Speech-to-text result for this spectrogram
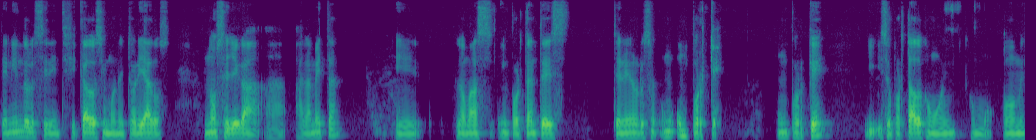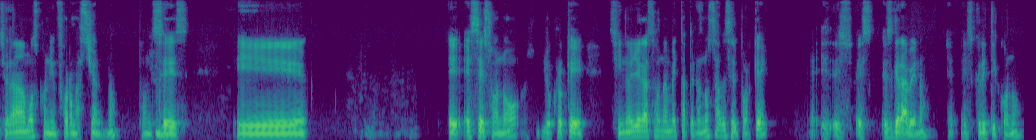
teniéndolos identificados y monitoreados, no se llega a, la meta, lo más importante es tener un, un porqué, un porqué y, soportado, como, como, como, mencionábamos, con información, ¿no? Entonces, eh, e, es eso, ¿no? Yo creo que si no llegas a una meta, pero no sabes el por qué, e, es, es, es grave, ¿no? E, es crítico, ¿no?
